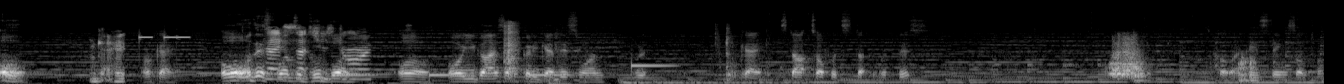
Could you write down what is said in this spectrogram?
Oh, Okay. okay. Oh, this Okay, one's a good is one. drawing. Oh, oh, you guys aren't gonna get this one. Okay, starts off with stu- with this. It's Got like these things on top.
